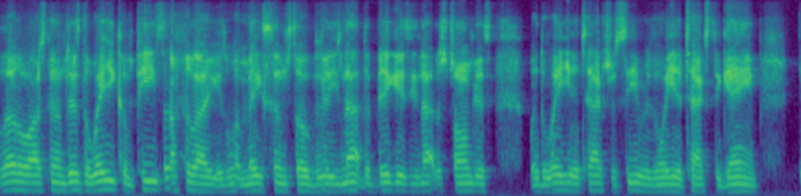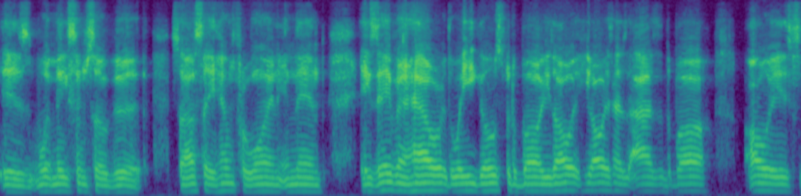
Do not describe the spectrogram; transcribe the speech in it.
love to watch him. Just the way he competes, I feel like is what makes him so good. He's not the biggest, he's not the strongest, but the way he attacks receivers, the way he attacks the game, is what makes him so good. So I'll say him for one, and then Xavier Howard, the way he goes for the ball, he's always he always has eyes at the ball, always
